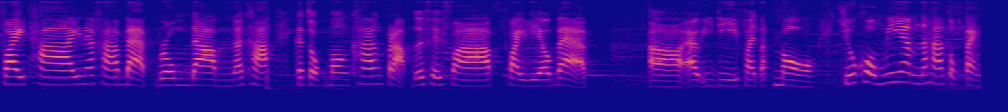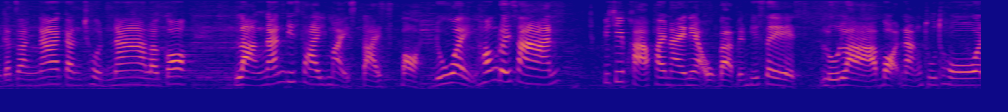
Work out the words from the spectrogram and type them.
ไฟท้ายนะคะ แบบรมดำนะคะ กระจกมองข้างปรับด้วยไฟฟ้า ไฟเลี้ยวแบบ LED ไฟตัดหมอกคิ้วโครเมียมนะคะ ตกแต่งกระจังหน้ากันชนหน้า แล้วก็หลังนั้นดีไซน์ใหม่สไตล์สปอร์ตด้วย ห้องโดยสารพี่ชีพขาภายในเนี่ยออกแบบเป็นพิเศษ หรูหราเบาะหนังทูโทน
